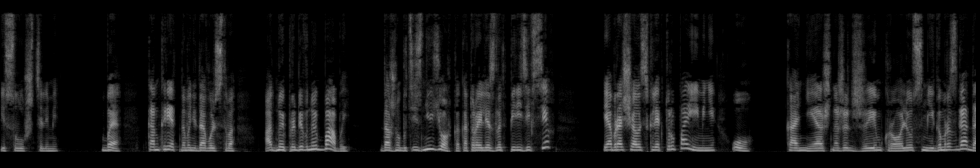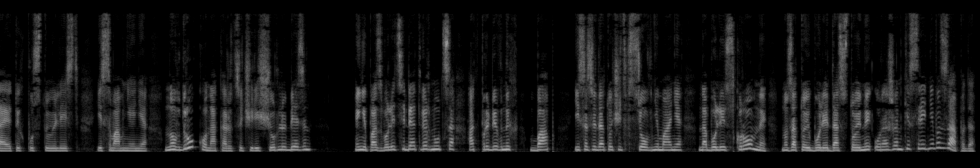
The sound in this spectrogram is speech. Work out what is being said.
и слушателями. Б. конкретного недовольства одной пробивной бабой — должно быть из Нью-Йорка, которая лезла впереди всех и обращалась к лектору по имени. О, конечно же, Джим Кролиус мигом разгадает их пустую лесть и самомнение, но вдруг он окажется чересчур любезен и не позволит себе отвернуться от пробивных баб и сосредоточить все внимание на более скромной, но зато и более достойной уроженке Среднего Запада,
